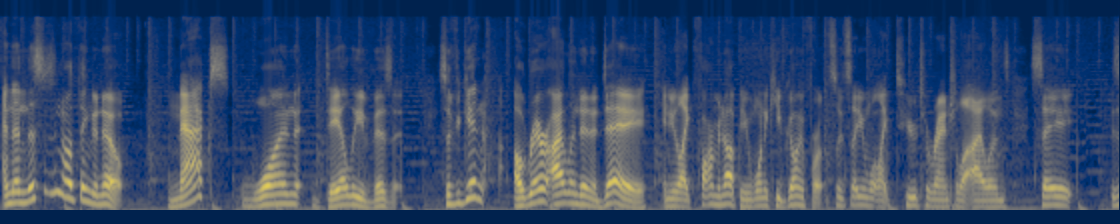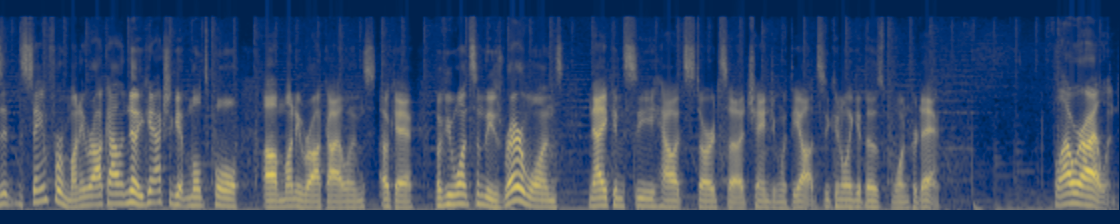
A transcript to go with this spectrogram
And then this is another thing to note. Max one daily visit. So if you get a rare island in a day and you like farm it up and you want to keep going for it, so let's say you want like two Tarantula Islands, say is it the same for Money Rock Island? No, you can actually get multiple uh, Money Rock Islands. Okay, but if you want some of these rare ones, now you can see how it starts uh, changing with the odds. So you can only get those one per day. Flower Island.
